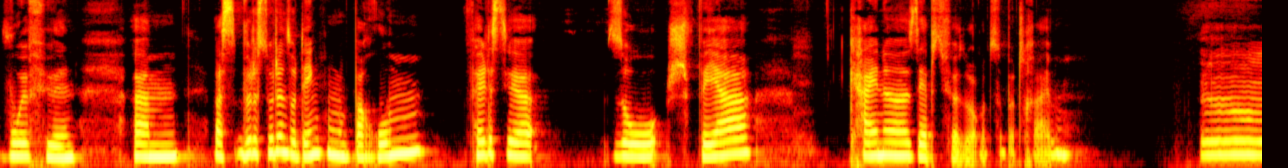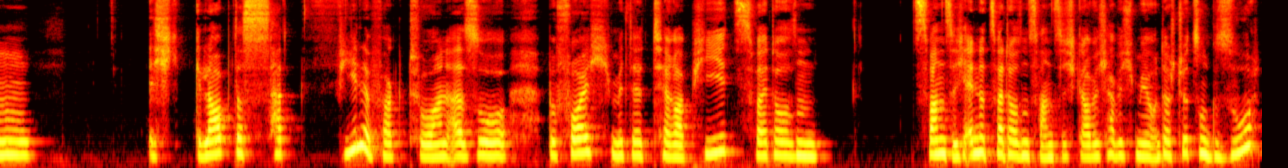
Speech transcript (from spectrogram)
wohlfühlen. Ähm, was würdest du denn so denken, warum fällt es dir so schwer, keine Selbstfürsorge zu betreiben? Mm, Ich glaube, das hat viele Faktoren. Also bevor ich mit der Therapie 2020, Ende 2020, glaube ich, habe ich mir Unterstützung gesucht.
